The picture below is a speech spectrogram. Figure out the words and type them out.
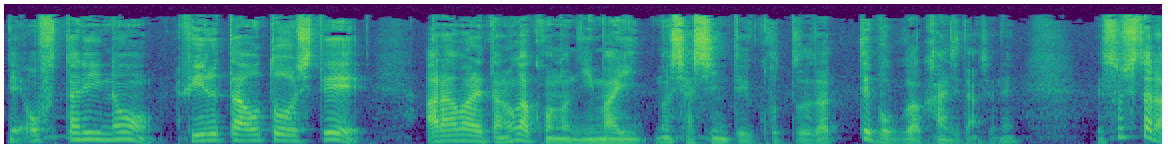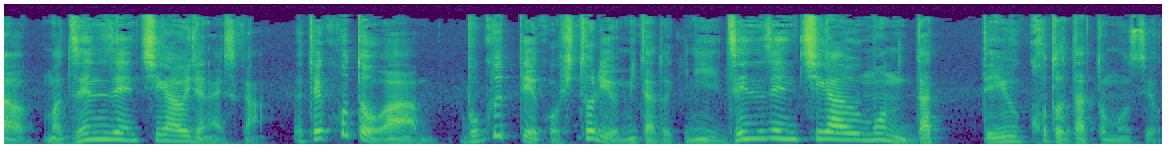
でお二人のフィルターを通して現れたのがこの2枚の写真ということだって僕が感じたんですよね。そしたら、まあ、全然違うじゃないですか。ってことは僕っていう一人を見た時に全然違うもんだっていうことだと思うんですよ。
